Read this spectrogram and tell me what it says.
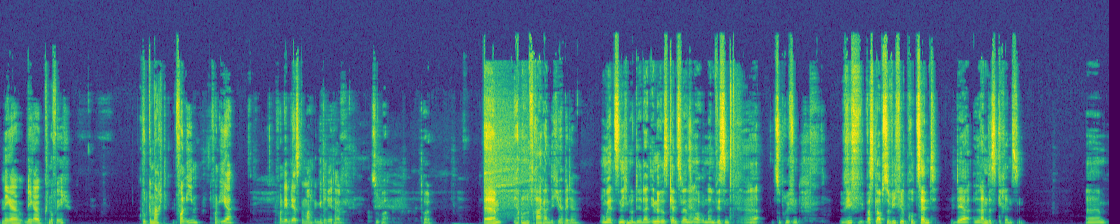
Mega, mega knuffig. Gut gemacht. Von ihm, von ihr, von dem, der es gemacht und gedreht hat. Super. Toll. Ähm, ich habe noch eine Frage an dich, Jupp. bitte. Um jetzt nicht nur dir dein Inneres kennenzulernen, Ja. sondern auch um dein Wissen Ja. äh, zu prüfen. Wie, was glaubst du, wie viel Prozent der Landesgrenzen ähm,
